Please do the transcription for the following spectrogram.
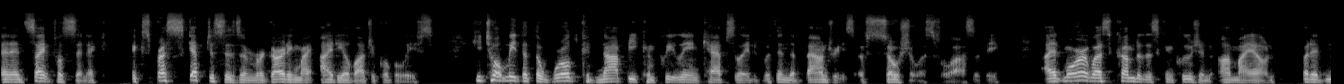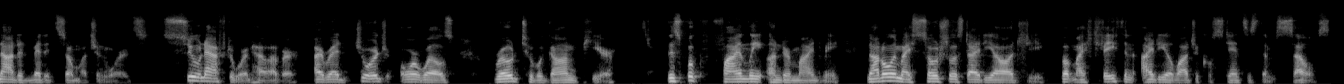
an insightful cynic, expressed skepticism regarding my ideological beliefs. He told me that the world could not be completely encapsulated within the boundaries of socialist philosophy. I had more or less come to this conclusion on my own, but had not admitted so much in words. Soon afterward, however, I read George Orwell's Road to Wigan Pier. This book finally undermined me, not only my socialist ideology, but my faith in ideological stances themselves.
